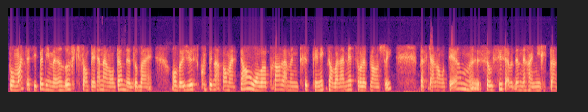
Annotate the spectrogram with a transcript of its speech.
Pour moi, ça c'est pas des mesures qui sont pérennes à long terme de dire ben on va juste couper dans la formation ou on va prendre la monitrice clinique puis on va la mettre sur le plancher parce qu'à long terme, ça aussi ça va devenir un irritant.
